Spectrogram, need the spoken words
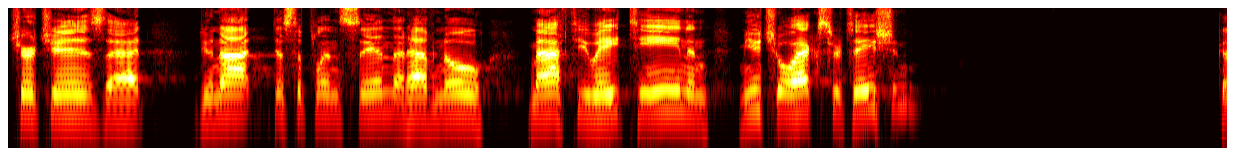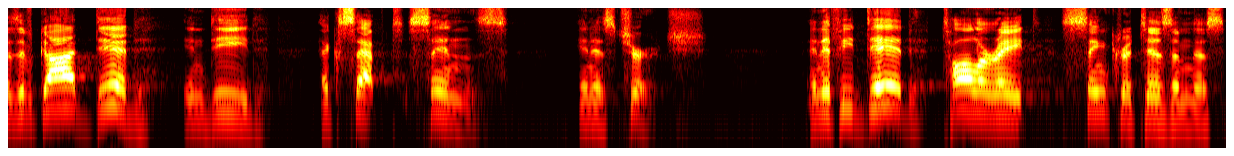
churches that do not discipline sin, that have no Matthew 18 and mutual exhortation? Because if God did indeed accept sins, in his church. And if he did tolerate syncretism, this,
